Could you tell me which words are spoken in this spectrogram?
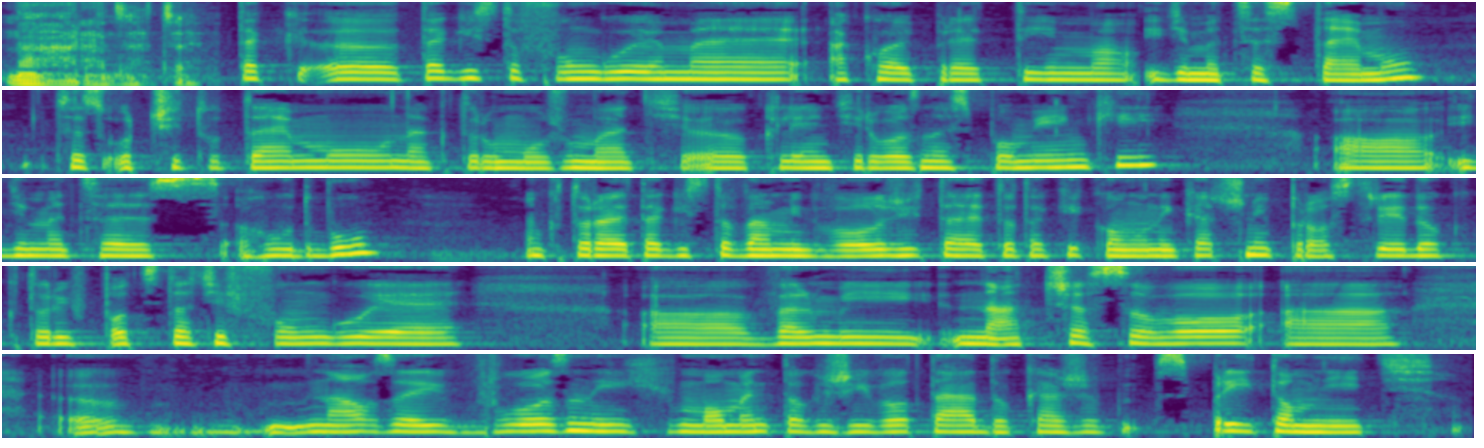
nahradzate? Tak e, takisto fungujeme ako aj predtým, ideme cez tému, cez určitú tému, na ktorú môžu mať e, klienti rôzne spomienky. A ideme cez hudbu, ktorá je takisto veľmi dôležitá. Je to taký komunikačný prostriedok, ktorý v podstate funguje veľmi nadčasovo a naozaj v rôznych momentoch života dokáže sprítomniť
